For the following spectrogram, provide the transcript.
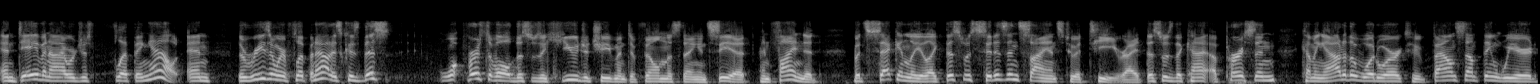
And Dave and I were just flipping out. And the reason we were flipping out is because this, well, first of all, this was a huge achievement to film this thing and see it and find it. But secondly, like this was citizen science to a T, right? This was the kind a person coming out of the woodworks who found something weird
